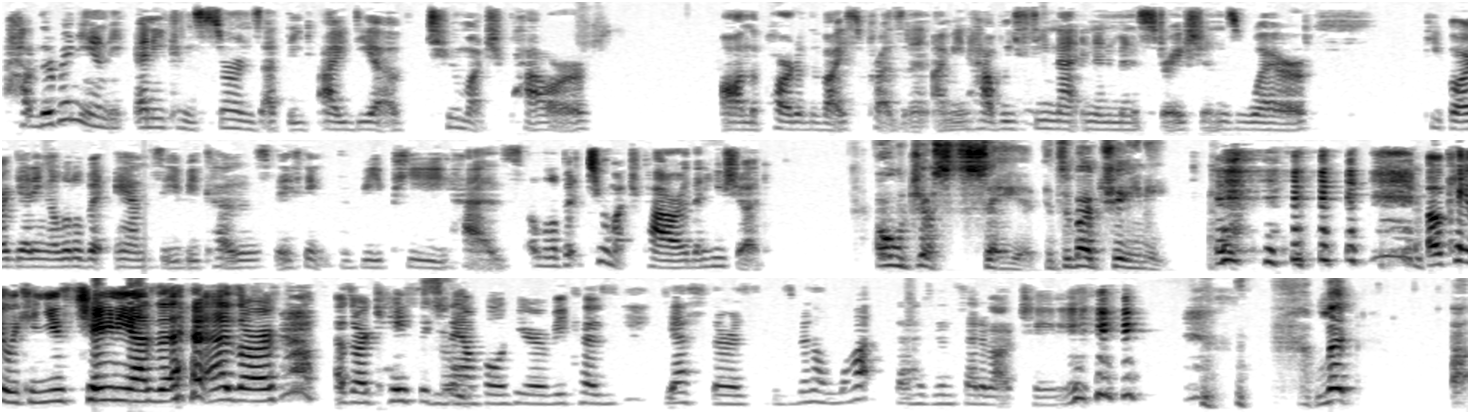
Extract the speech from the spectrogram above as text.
have there been any any concerns at the idea of too much power on the part of the vice president. I mean, have we seen that in administrations where people are getting a little bit antsy because they think the VP has a little bit too much power than he should? Oh, just say it. It's about Cheney. okay, we can use Cheney as a, as our as our case example so, here because yes, there's there's been a lot that has been said about Cheney. Let I,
